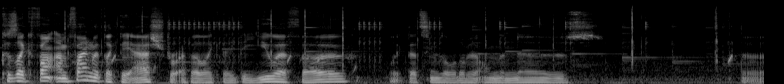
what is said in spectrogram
Cause like I'm fine with like the asteroid, but like the, the UFO, like that seems a little bit on the nose. Uh,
